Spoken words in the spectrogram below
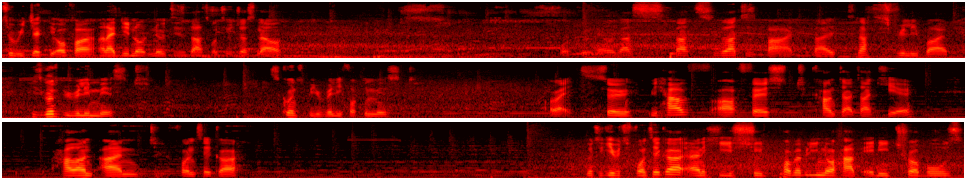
to reject the offer, and I did not notice that until just now. Fucking hell, that's that's that is bad. That that is really bad. He's going to be really missed. It's going to be really fucking missed. Alright, so we have our first counter attack here. Haaland and Fonseca going to give it to Fonseca and he should probably not have any troubles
